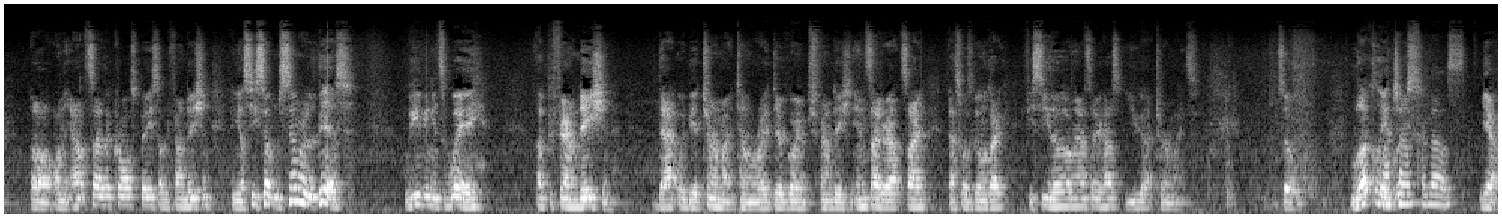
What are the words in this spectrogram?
uh, on the outside of the crawl space on the foundation, and you'll see something similar to this, weaving its way up your foundation. That would be a termite tunnel right there going up your foundation, inside or outside. That's what it's going to look like. If you see those on the outside of your house, you got termites. So, luckily, Watch it out for those. yeah.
